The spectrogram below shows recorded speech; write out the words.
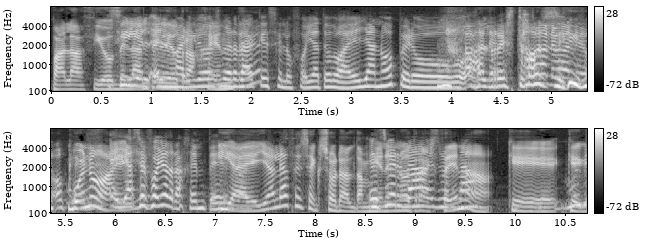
palacio Sí, el, delante el de otra marido gente. es verdad que se lo folla todo a ella, ¿no? Pero al resto Vale, sí. vale. Bueno, a ella, ella- se folla a otra gente. Y a ella le hace sexo oral también Es en verdad, otra es escena. verdad. Que, Muy que bien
